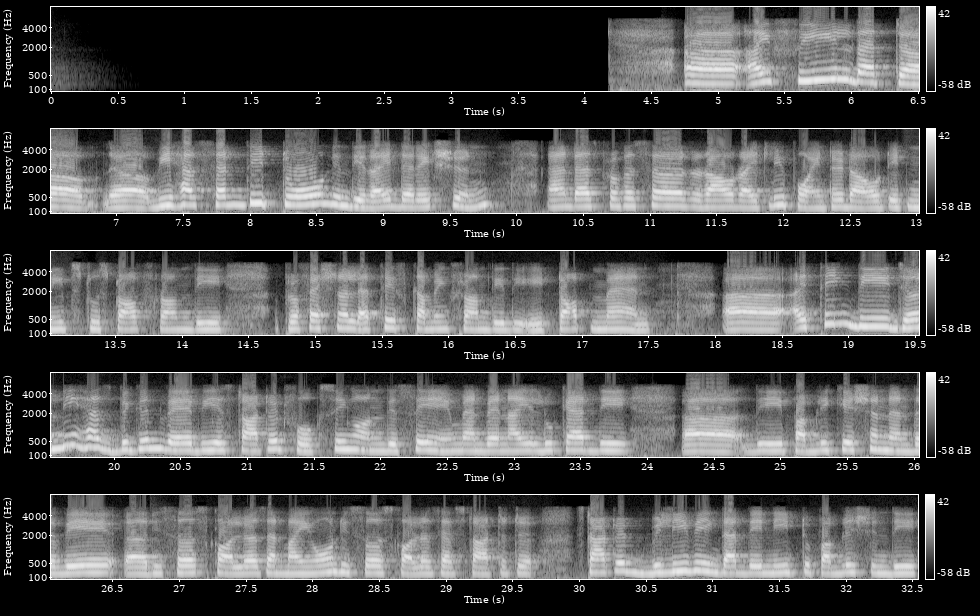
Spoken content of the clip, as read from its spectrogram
Uh, I feel that uh, uh, we have set the tone in the right direction. And as Professor Rao rightly pointed out, it needs to stop from the professional ethics coming from the, the top man. Uh, I think the journey has begun where we started focusing on the same. And when I look at the uh, the publication and the way uh, research scholars and my own research scholars have started started believing that they need to publish in the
